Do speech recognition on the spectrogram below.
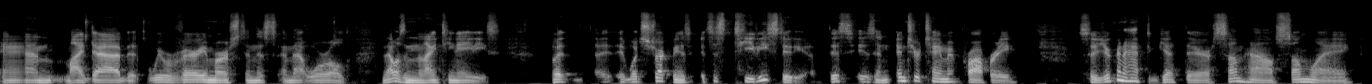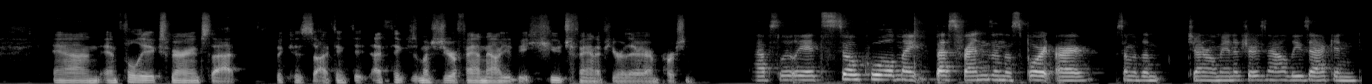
and my dad we were very immersed in this in that world. And that was in the 1980s but it, uh, what struck me is it's a tv studio. This is an entertainment property. So you're going to have to get there somehow some way and and fully experience that. Because i think that i think as much as you're a fan now you'd be a huge fan if you were there in person. Absolutely. It's so cool. My best friends in the sport are some of the general managers now Lezak and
